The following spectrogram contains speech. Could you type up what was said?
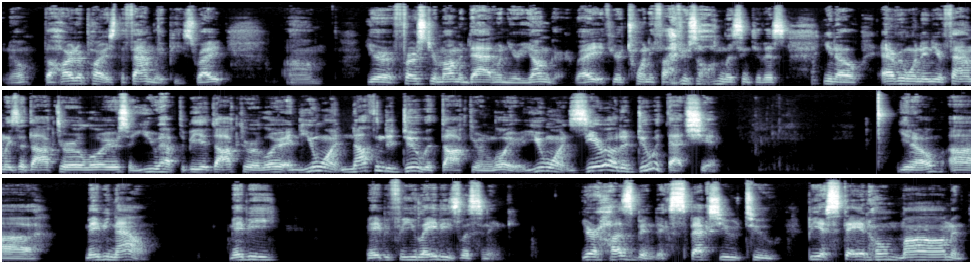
You know, the harder part is the family piece, right? Um, you're first your mom and dad when you're younger, right? If you're 25 years old and listening to this, you know, everyone in your family's a doctor or a lawyer, so you have to be a doctor or a lawyer, and you want nothing to do with doctor and lawyer. You want zero to do with that shit. You know, uh, maybe now, maybe, maybe for you ladies listening, your husband expects you to be a stay-at-home mom and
